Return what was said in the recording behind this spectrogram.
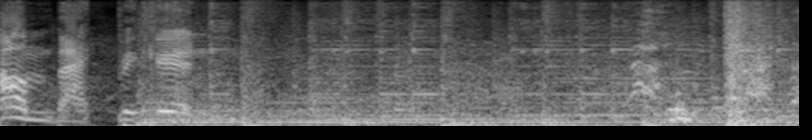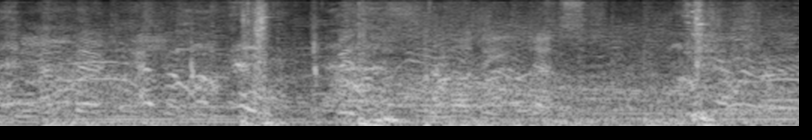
combat begin! Have there ever before been bloody destiny?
